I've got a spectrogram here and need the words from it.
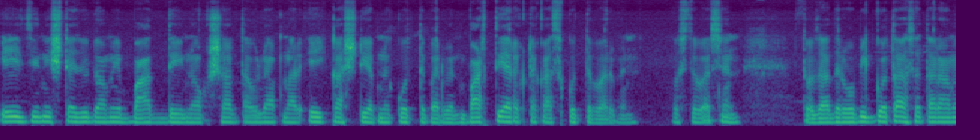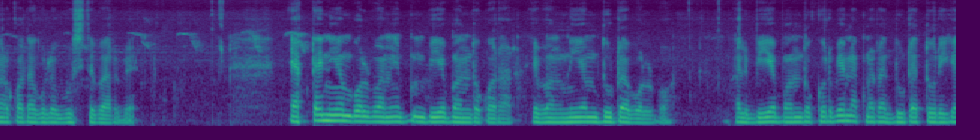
এই জিনিসটা যদি আমি বাদ দিই নকশার, তাহলে আপনার এই কাজটি আপনি করতে পারবেন। বাড়তি আর একটা কাজ করতে পারবেন। বুঝতে পারছেন? তো যাদের অভিজ্ঞতা আছে, তারা আমার কথাগুলো বুঝতে পারবে। একটাই নিয়ম বলব আমি, বিয়ে বন্ধ করার এবং নিয়ম দুটা বলব। খালি বিয়ে বন্ধ করবেন, আপনারা দুটা তরিকা,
